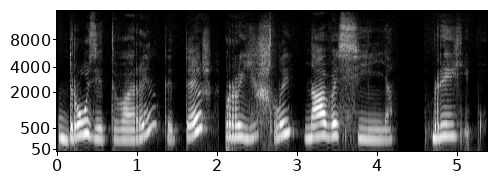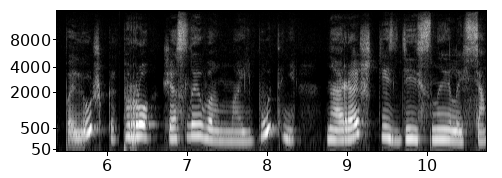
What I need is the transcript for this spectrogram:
Друзі тваринки теж прийшли на весілля. Мрії попелюшки про щасливе майбутнє нарешті здійснилися.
